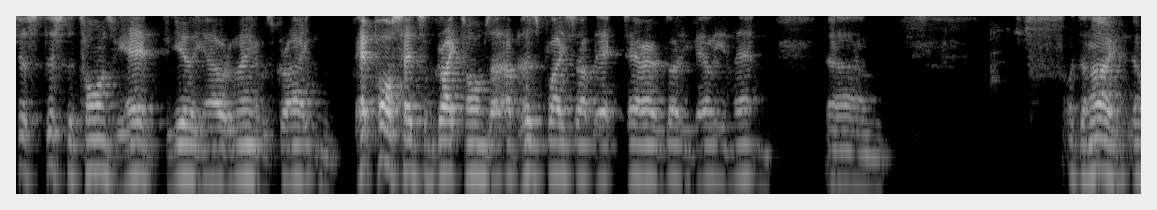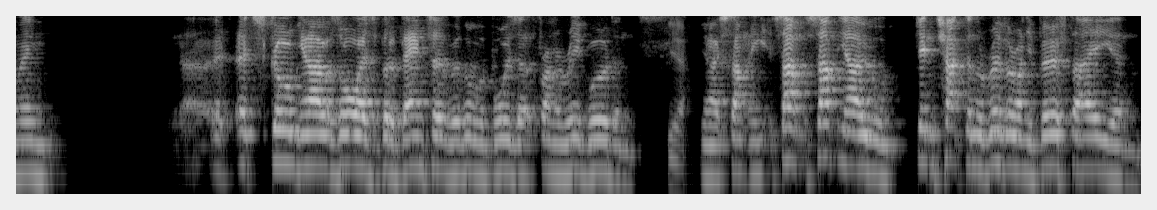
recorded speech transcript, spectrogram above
just just the times we had together. You know what I mean? It was great. And Poss had some great times up at his place up there, Tarot, Bloody Valley, and that. And um, I don't know. I mean. Uh, at, at school, you know, it was always a bit of banter with all the boys out the front of Redwood, and yeah. you know, something, some, something, you know, getting chucked in the river on your birthday. And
